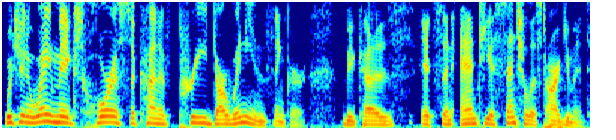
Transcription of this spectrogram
Which in a way makes Horace a kind of pre Darwinian thinker because it's an anti essentialist argument.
